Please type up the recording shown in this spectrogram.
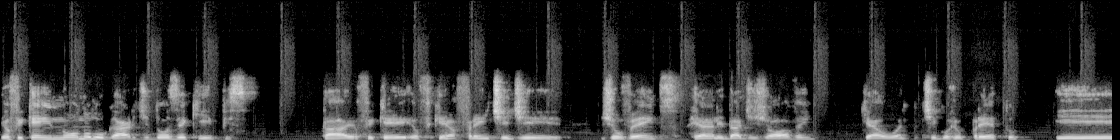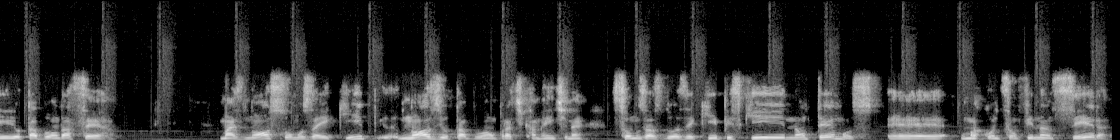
Eu fiquei em nono lugar de 12 equipes. Tá? Eu, fiquei, eu fiquei à frente de Juventus, Realidade Jovem, que é o antigo Rio Preto, e o Tabuão da Serra. Mas nós somos a equipe, nós e o Tabuão praticamente, né? Somos as duas equipes que não temos é, uma condição financeira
